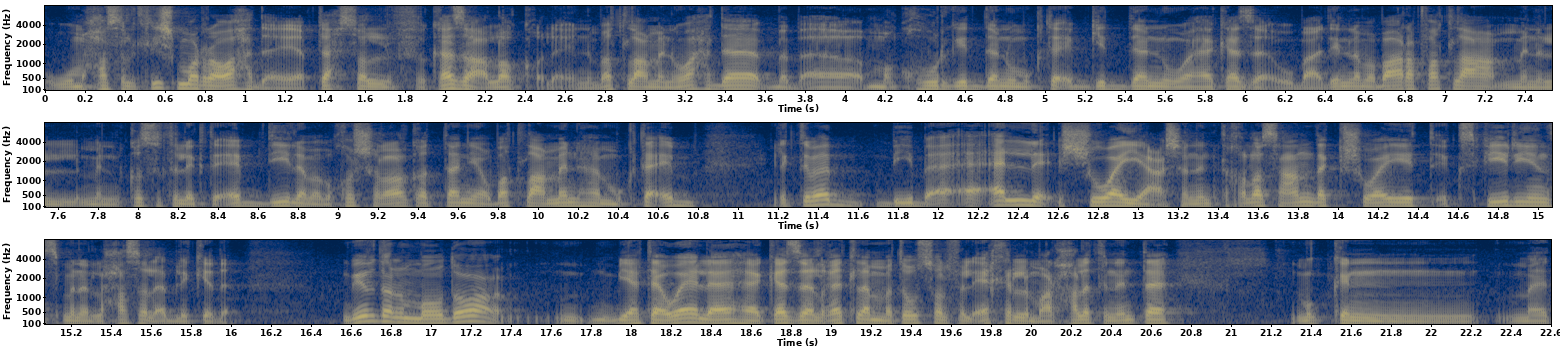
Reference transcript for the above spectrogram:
وما حصلتليش مرة واحدة. هي بتحصل في كذا علاقة لأن بطلع من واحدة ببقى مقهور جدا ومكتئب جدا وهكذا. وبعدين لما بعرف أطلع من ال... من قصة الاكتئاب دي لما بخش العلاقة التانية وبطلع منها مكتئب الاكتئاب بيبقى أقل شوية عشان أنت خلاص عندك شوية اكسبيرينس من اللي حصل قبل كده. بيفضل الموضوع يتوالى هكذا لغاية لما توصل في الآخر لمرحلة إن أنت ممكن ما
